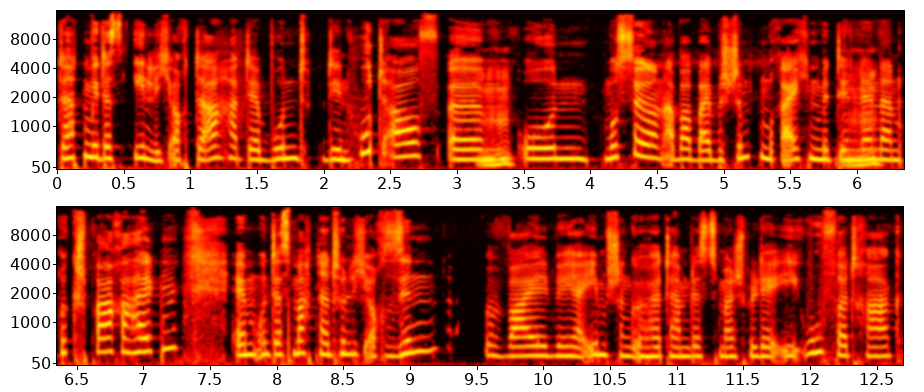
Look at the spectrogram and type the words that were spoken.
Da hatten wir das ähnlich. Auch da hat der Bund den Hut auf ähm, mhm. und musste dann aber bei bestimmten Bereichen mit den mhm. Ländern Rücksprache halten. Ähm, und das macht natürlich auch Sinn, weil wir ja eben schon gehört haben, dass zum Beispiel der EU-Vertrag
